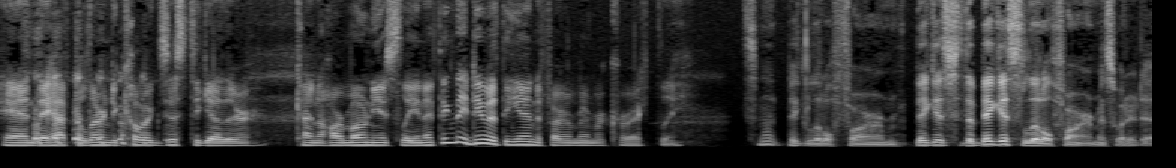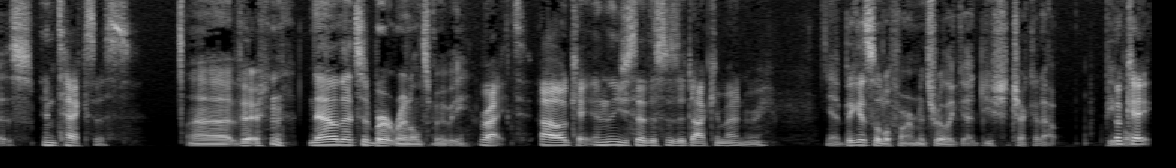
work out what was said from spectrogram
and they have to learn to coexist together, kind of harmoniously. And I think they do at the end, if I remember correctly, It's not Big Little Farm. Biggest, the biggest little farm is what it is. in Texas. Uh, no, that's a Burt Reynolds movie. Right. Oh, okay. And you said this is a documentary. Yeah, Biggest Little Farm. It's really good. You should check it out. People. Okay.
